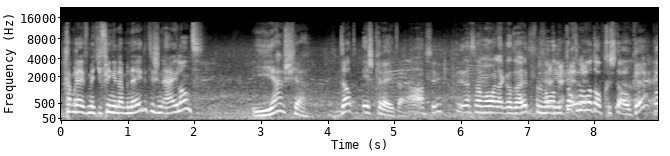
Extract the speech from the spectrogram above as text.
Ga maar even met je vinger naar beneden. Het is een eiland. Juist, ja. Dat is Kreta. Ah, zie. Dat is wel mooi dat ik dat weet. Voor de volgende Toch nog wat opgestoken, hè?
